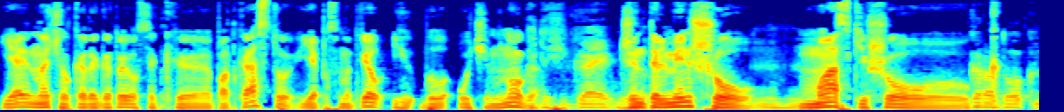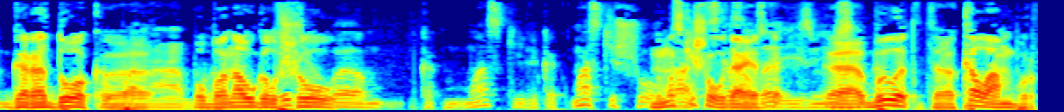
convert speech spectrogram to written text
я начал, когда готовился к подкасту, я посмотрел, их было очень много. Дофига их было. Джентльмен-шоу, маски-шоу, Городок. городок, Оба-на э. Оба-на угол-шоу. Эм, как маски или как маски-шоу. Ну, А, маски-шоу, ты да. я сказал, ска- извините. э, Был этот э, Каламбур.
